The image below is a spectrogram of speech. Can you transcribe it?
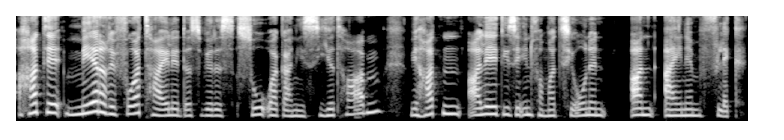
hatte mehrere Vorteile, dass wir das so organisiert haben. Wir hatten alle diese Informationen an einem Fleck.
